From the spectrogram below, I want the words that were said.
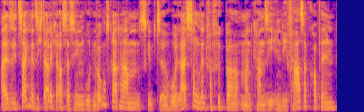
Also sie zeichnet sich dadurch aus, dass sie einen guten Wirkungsgrad haben. Es gibt äh, hohe Leistungen sind verfügbar. Man kann sie in die Faser koppeln.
